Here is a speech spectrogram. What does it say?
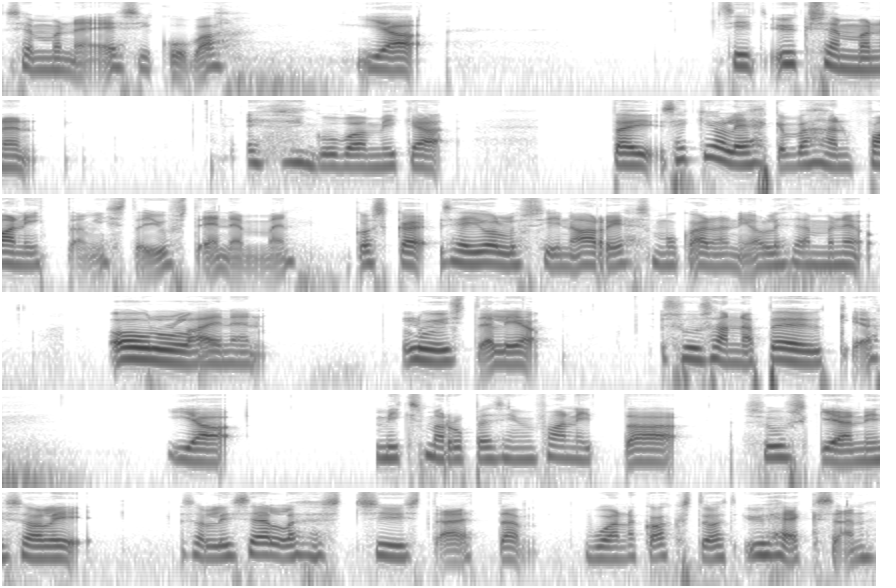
semmoinen esikuva. Ja sitten yksi semmoinen esikuva, mikä, tai sekin oli ehkä vähän fanittamista just enemmän, koska se ei ollut siinä arjessa mukana, niin oli tämmöinen oululainen luistelija Susanna Pöykiö. Ja miksi mä rupesin fanittaa Suskia, niin se oli, se oli sellaisesta syystä, että vuonna 2009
